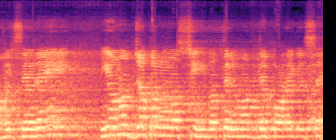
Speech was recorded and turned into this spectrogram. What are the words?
হয়েছে রে। ইউনুস যখন মুসিবতের মধ্যে পড়ে গেছে।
